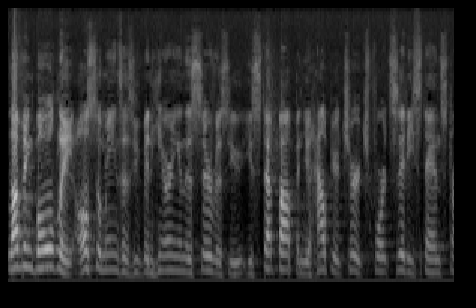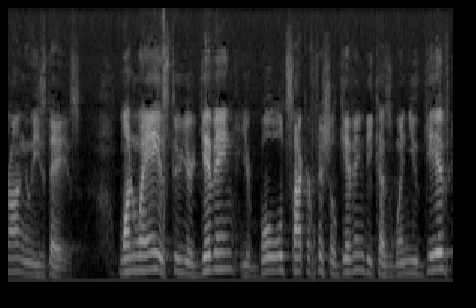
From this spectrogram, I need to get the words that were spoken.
Loving boldly also means, as you've been hearing in this service, you, you step up and you help your church, Fort City, stand strong in these days. One way is through your giving, your bold sacrificial giving, because when you give,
